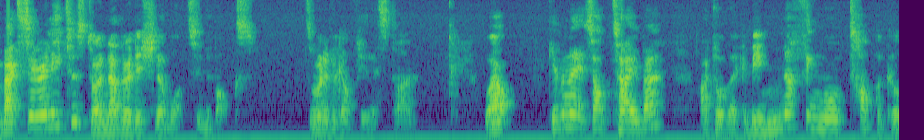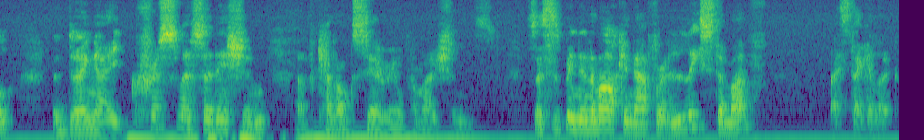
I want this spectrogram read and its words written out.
back, Cereal Eaters, to another edition of What's in the Box. So, what have we got for you this time? Well, given that it's October, I thought there could be nothing more topical than doing a Christmas edition of Kellogg's cereal promotions. So, this has been in the market now for at least a month. Let's take a look.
